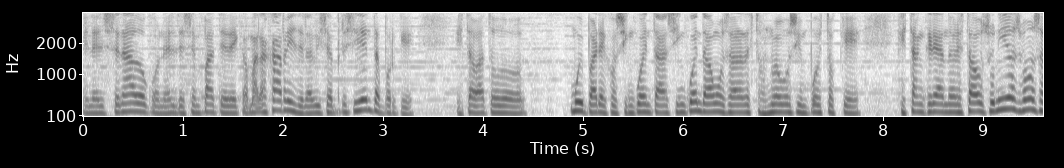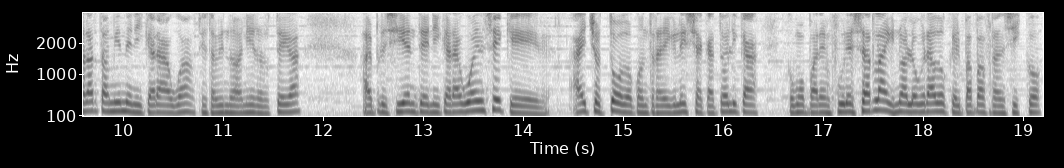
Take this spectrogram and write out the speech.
en el Senado con el desempate de Kamala Harris, de la vicepresidenta, porque estaba todo muy parejo, 50 a 50. Vamos a hablar de estos nuevos impuestos que, están creando en Estados Unidos. Vamos a hablar también de Nicaragua. Usted está viendo a Daniel Ortega, al presidente nicaragüense que ha hecho todo contra la Iglesia Católica como para enfurecerla y no ha logrado que el Papa Francisco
